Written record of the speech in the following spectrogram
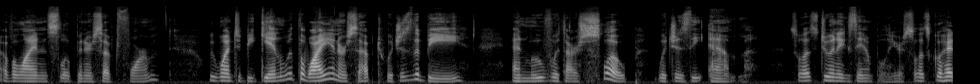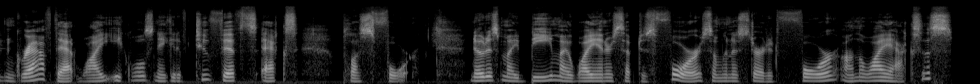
of a line in slope-intercept form, we want to begin with the y-intercept, which is the b, and move with our slope, which is the m. So let's do an example here. So let's go ahead and graph that y equals negative 2 fifths x plus 4. Notice my b, my y-intercept is 4, so I'm going to start at 4 on the y-axis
